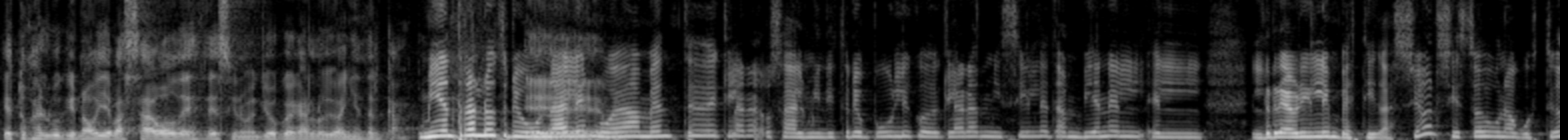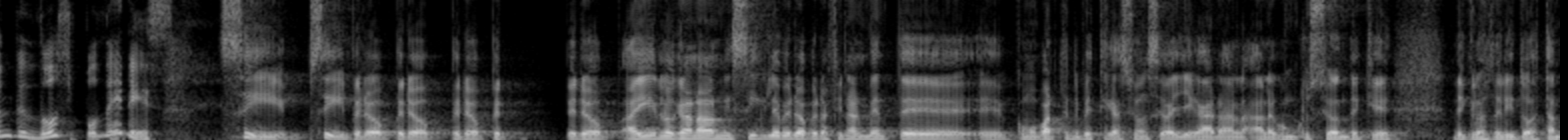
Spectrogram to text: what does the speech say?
esto es algo que no había pasado desde, si no me equivoco, Carlos Ibáñez del Campo. Mientras los tribunales nuevamente declaran, o sea, el Ministerio Público declara admisible también el, el, el reabrir la investigación, si esto es una cuestión de dos poderes poderes. Sí, sí, pero, pero, pero, pero, ahí lo lograron admisible, pero, pero finalmente, eh, como parte de la investigación, se va a llegar a la, conclusión de que, de que los delitos están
